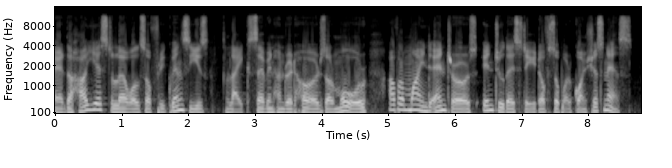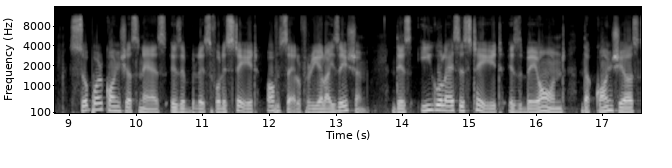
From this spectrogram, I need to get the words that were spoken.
At the highest levels of frequencies, like 700 Hz or more, our mind enters into the state of superconsciousness. Superconsciousness is a blissful state of self-realization. This egoless state is beyond the conscious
